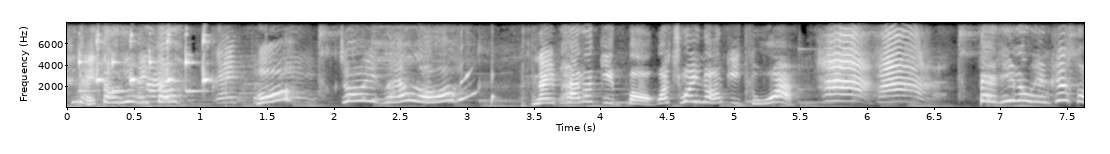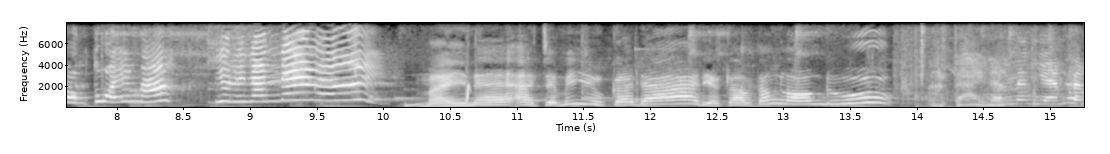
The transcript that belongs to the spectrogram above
ที่ไหนต่อที่ไหนต่อได้ฮะเจออีกแล้วเหรอ ในภารกิจบอกว่าช่วยน้องกี่ตัวห้าห้า แต่ที่เราเห็นแค่สองตัวเองนะ อยู่ในนั้นแน่เลย ไม่แน่อาจจะไม่อยู่ก็ได้ เดี๋ยวเราต้องลองดูอาจได้นั้นะนนึงแย้มทัน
